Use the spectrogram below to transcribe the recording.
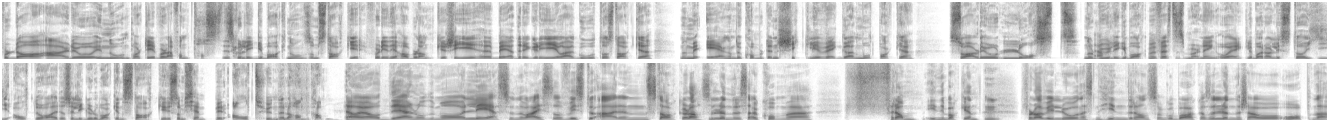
For da er det jo i noen partier hvor det er fantastisk å ligge bak noen som staker, fordi de har blanke ski, eh, bedre glid og er gode til å stake. Men med en gang du kommer til en skikkelig vegg av en motbakke, så er du jo låst når Ja. du ligger bak med festesmørning og egentlig bare har lyst til å gi alt du har, og så ligger du bak en staker som kjemper alt hun eller han kan. Ja, ja, og det er noe du må lese underveis. Og hvis du er en staker, da, så lønner det seg å komme fram inn i bakken. Mm. For da vil du jo nesten hindre han som går bak. Altså Det lønner seg å åpne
